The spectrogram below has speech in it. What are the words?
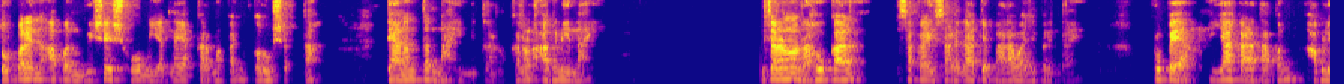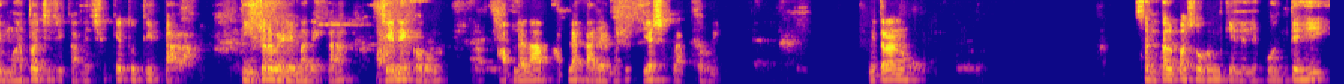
तोपर्यंत आपण विशेष होम यज्ञ या कर्मकांड करू शकता. त्यानंतर नाही मित्रांनो कारण अग्नी नाही. मित्रांनो राहू काळ सकाळी साडेदहा ते बारा वाजेपर्यंत आहे. कृपया या काळात आपण आपली महत्वाची जी कामे शक्यतो ती टाळा. ती इतर वेळेमध्ये करा जेणेकरून आपल्याला आपल्या कार्यामध्ये यश प्राप्त होईल. मित्रांनो संकल्प सोडून केलेले कोणतेही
